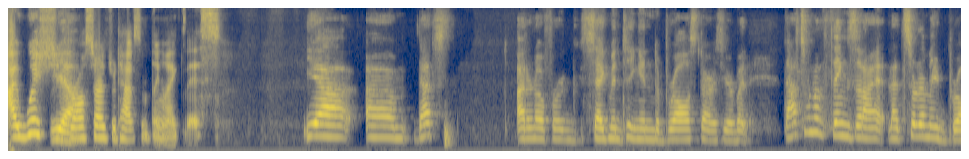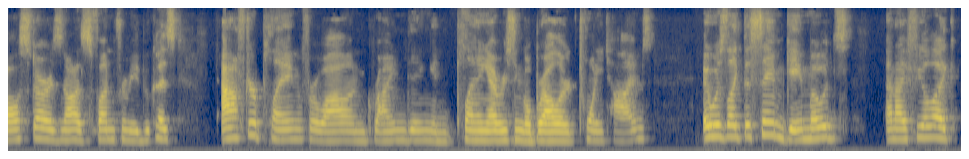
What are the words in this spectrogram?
I wish Yeah. Brawl Stars would have something like this. Yeah, um, that's I don't know if we're segmenting into Brawl Stars here, but that's one of the things that I that sort of made Brawl Stars not as fun for me because after playing for a while and grinding and playing every single brawler 20 times, it was like the same game modes and I feel like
